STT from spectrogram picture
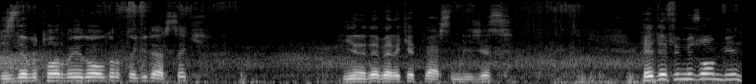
Biz de bu torbayı doldurup da gidersek yine de bereket versin diyeceğiz. Hedefimiz 10.000.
